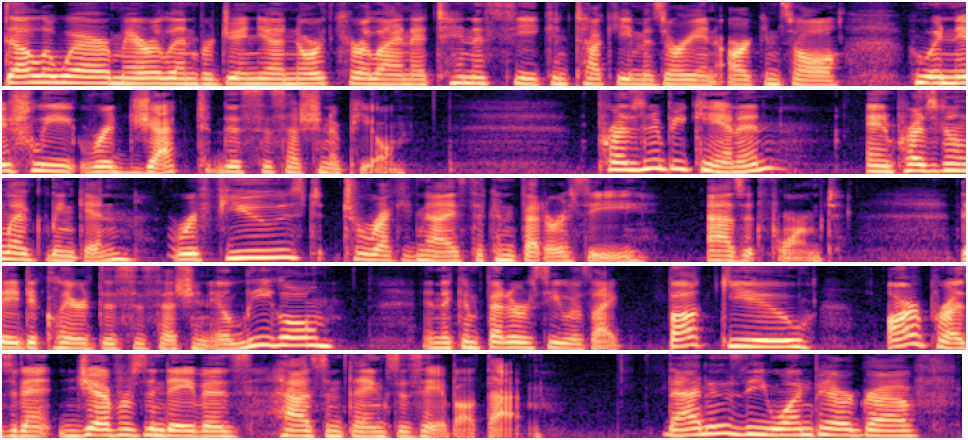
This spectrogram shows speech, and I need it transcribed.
Delaware, Maryland, Virginia, North Carolina, Tennessee, Kentucky, Missouri, and Arkansas, who initially reject this secession appeal. President Buchanan and President elect Lincoln refused to recognize the Confederacy as it formed. They declared the secession illegal, and the Confederacy was like, fuck you. Our president, Jefferson Davis, has some things to say about that. That is the one paragraph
